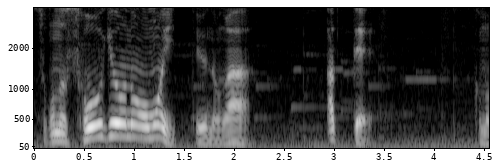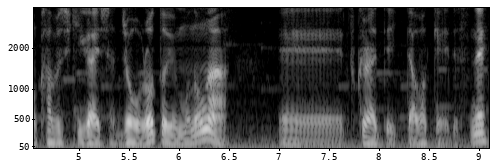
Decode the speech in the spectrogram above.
そこの創業の思いっていうのがあってこの株式会社上路というものが、えー、作られていったわけですね。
